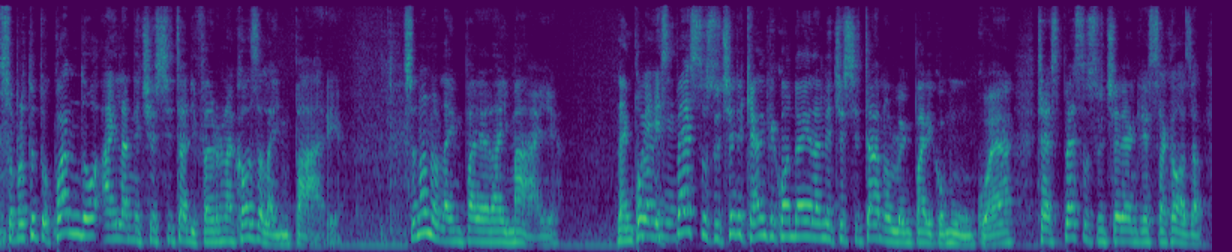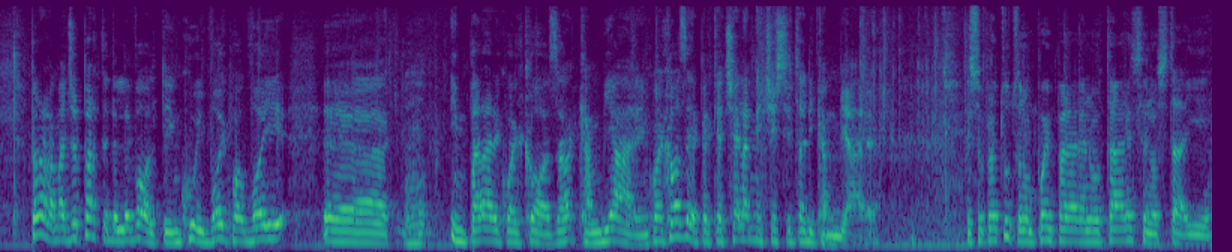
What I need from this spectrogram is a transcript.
soprattutto quando hai la necessità di fare una cosa, la impari. Se no, non la imparerai mai. La Poi e spesso succede che anche quando hai la necessità non lo impari comunque, eh. Cioè, spesso succede anche questa cosa. Però la maggior parte delle volte in cui vuoi, vuoi eh, imparare qualcosa, cambiare in qualcosa, è perché c'è la necessità di cambiare. E soprattutto non puoi imparare a nuotare se non stai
